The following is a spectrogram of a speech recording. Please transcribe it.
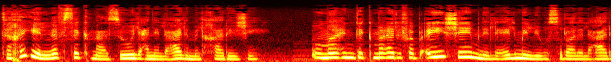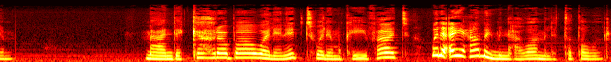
تخيل نفسك معزول عن العالم الخارجي وما عندك معرفة بأي شيء من العلم اللي وصلوا للعالم. ما عندك كهرباء ولا نت ولا مكيفات ولا أي عامل من عوامل التطور.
